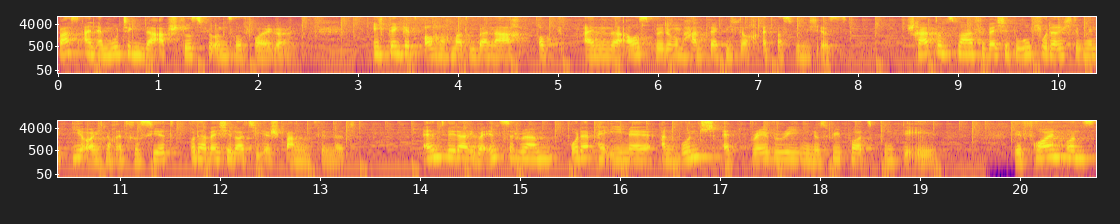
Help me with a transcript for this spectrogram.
Was ein ermutigender Abschluss für unsere Folge. Ich denke jetzt auch noch mal drüber nach, ob eine Ausbildung im Handwerk nicht doch etwas für mich ist. Schreibt uns mal, für welche Berufe oder Richtungen ihr euch noch interessiert oder welche Leute ihr spannend findet. Entweder über Instagram oder per E-Mail an wunsch at bravery-reports.de. Wir freuen uns,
